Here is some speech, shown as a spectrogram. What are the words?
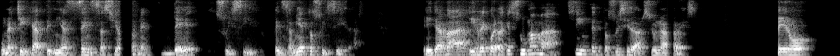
una chica tenía sensaciones de suicidio, pensamientos suicidas ella va y recuerda que su mamá sí intentó suicidarse una vez. Pero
